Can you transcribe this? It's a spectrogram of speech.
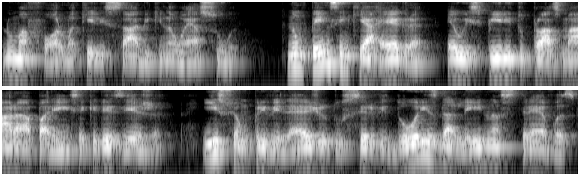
numa forma que ele sabe que não é a sua. Não pensem que a regra é o espírito plasmar a aparência que deseja. Isso é um privilégio dos servidores da lei nas trevas,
